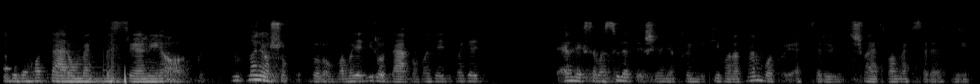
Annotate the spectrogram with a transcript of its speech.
tudod a határon megbeszélni, a, nagyon sok dolog van, vagy egy irodában, vagy egy, vagy egy emlékszem, a születési anyakönyvi kivonat nem volt olyan egyszerű Svájcban megszerezni,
